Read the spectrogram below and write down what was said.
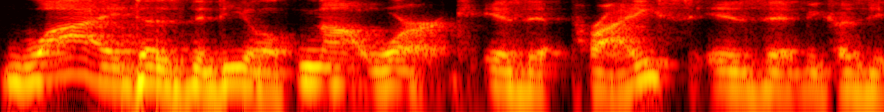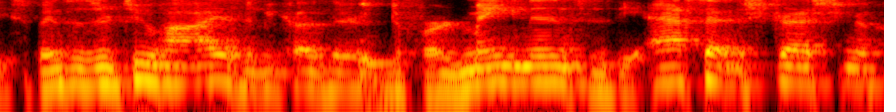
Why does the deal not work? Is it price? Is it because the expenses are too high? Is it because there's deferred maintenance? Is the asset distress? You know,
